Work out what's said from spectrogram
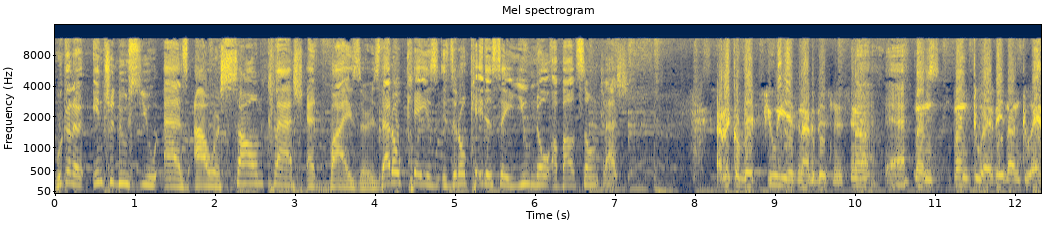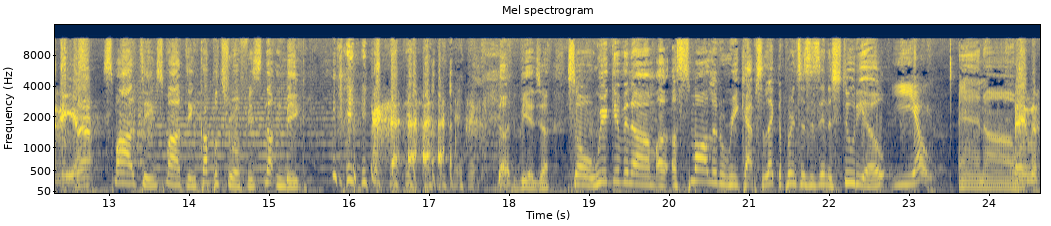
we're gonna introduce you as our Sound Clash advisor. Is that okay? Is is it okay to say you know about Sound Clash? A little bit, few years in the business, you know. Yeah. Nothing, nothing too heavy, nothing too heavy, you know. Small team, small thing, couple trophies, nothing big. nothing major. So we're giving um a, a small little recap. Selector Princess is in the studio, Yo. and uh, Famous.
